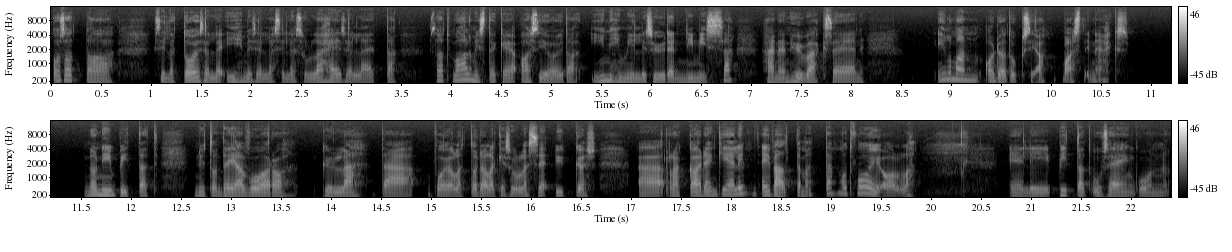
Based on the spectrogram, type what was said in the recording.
osoittaa sille toiselle ihmiselle, sille sun läheiselle, että sä oot valmis tekemään asioita inhimillisyyden nimissä hänen hyväkseen ilman odotuksia vastineeksi. No niin, pittat, nyt on teidän vuoro. Kyllä, tämä voi olla todellakin sulle se ykkös ää, rakkauden kieli. Ei välttämättä, mutta voi olla. Eli pittat usein, kun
